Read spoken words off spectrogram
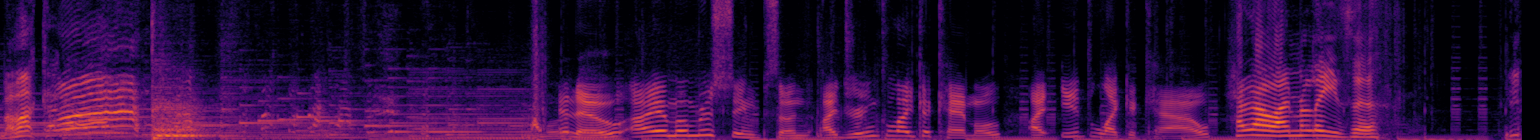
Ma va a cagare! Hello, I am Homer Simpson. I drink like a camel. I eat like a cow. Hello, I'm Elisa. She's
